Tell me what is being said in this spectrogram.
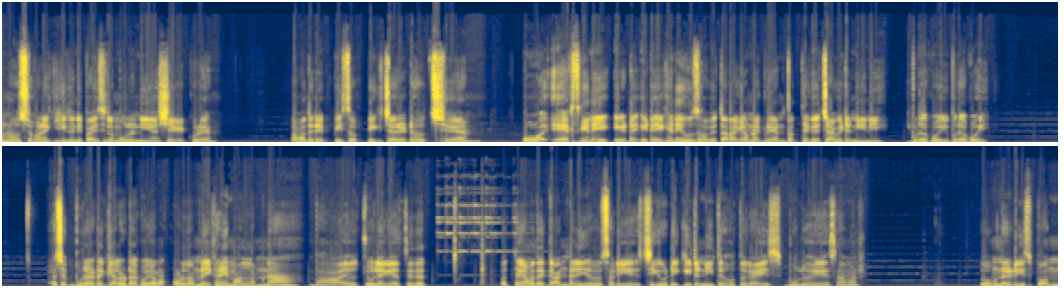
আমরা হচ্ছে ওখানে কী কী জানি পাইছিলাম, ওগুলো নিয়ে আসি এক এক করে। তো আমাদের এই পিস অফ পিকচার এটা হচ্ছে, ও, এক সেকেন্ড এটা এটা এখানে ইউজ হবে, তার আগে আমরা গ্র্যান্ড পার থেকে চাবিটা নিয়ে নিই। বুড়া কই বুড়া কই? আচ্ছা বুড়াটা গেলোটা কই? ওরা তো আমরা এখানেই মারলাম, না? ভাই, ও চলে গেছে ওর থেকে আমাদের গানটা সরি সিকিউরিটি কিটা নিতে হতো গাইস ভুল হয়ে গেছে আমার। তো মানে রিসপন্ড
